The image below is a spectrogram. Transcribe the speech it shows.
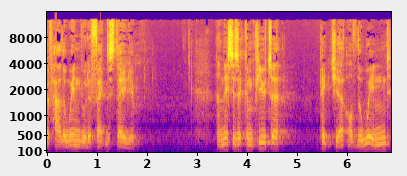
of how the wind would affect the stadium. And this is a computer picture of the wind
